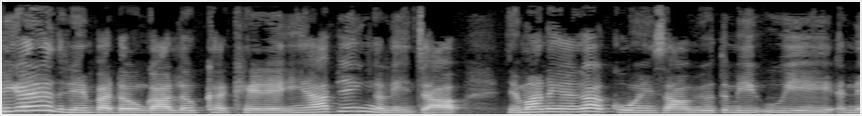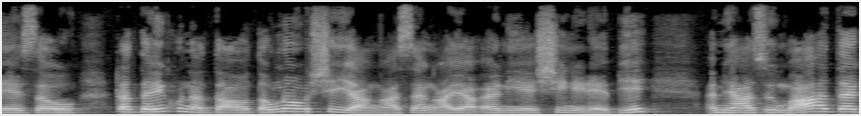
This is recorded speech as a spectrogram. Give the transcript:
ပြီးခဲ့တဲ့သတင်းပတ်တုန်းကလှုပ်ခတ်ခဲ့တဲ့အင်အားပြင်းငလင်ကြောင့်မြန်မာနိုင်ငံကကိုဝင်ဆောင်မျိုးသမီးဦးရေအနည်းဆုံး3,9855ယောက်အနည်းရှိနေတဲ့ပြင်အများစုမှာအသက်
